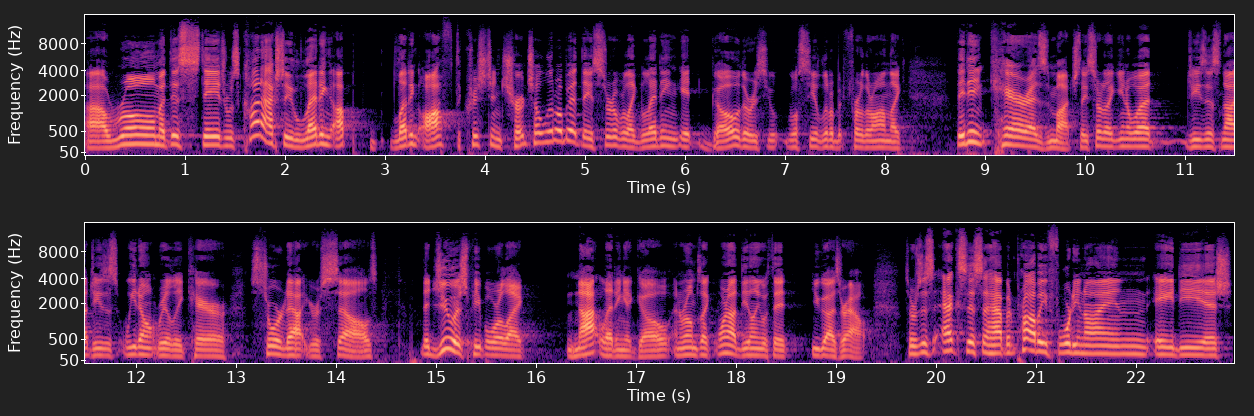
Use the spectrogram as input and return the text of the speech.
Uh, Rome at this stage was kind of actually letting up, letting off the Christian church a little bit. They sort of were like letting it go. There was, we'll see a little bit further on, like they didn't care as much. They sort of like, you know what, Jesus, not Jesus, we don't really care. Sort it out yourselves. The Jewish people were like not letting it go, and Rome's like, we're not dealing with it. You guys are out. So there's this exodus that happened, probably 49 AD ish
